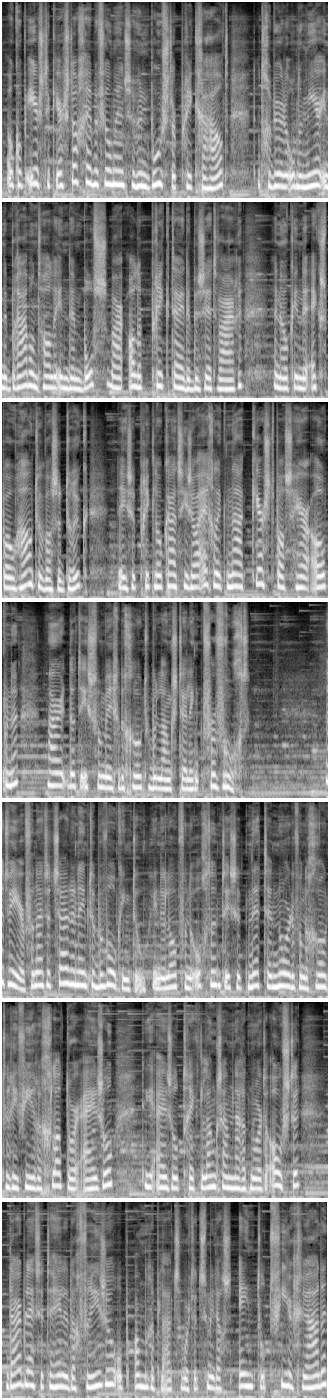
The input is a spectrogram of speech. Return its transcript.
Ook op eerste kerstdag hebben veel mensen hun boosterprik gehaald. Dat gebeurde onder meer in de Brabanthallen in Den Bosch... waar alle priktijden bezet waren. En ook in de expo Houten was het druk. Deze priklocatie zou eigenlijk na kerst pas heropenen... maar dat is vanwege de grote belangstelling vervroegd. Het weer. Vanuit het zuiden neemt de bewolking toe. In de loop van de ochtend is het net ten noorden van de grote rivieren glad door IJssel. Die IJssel trekt langzaam naar het noordoosten. Daar blijft het de hele dag vriezen. Op andere plaatsen wordt het smiddags 1 tot 4 graden.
